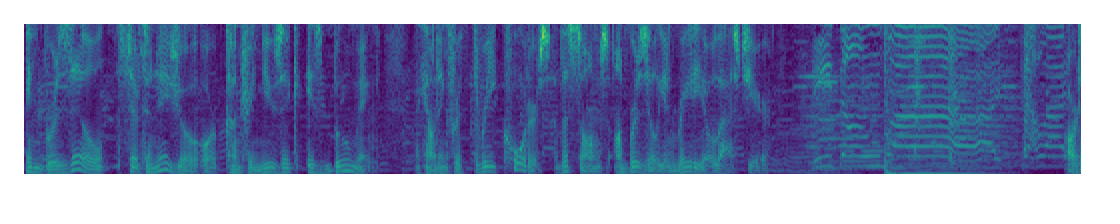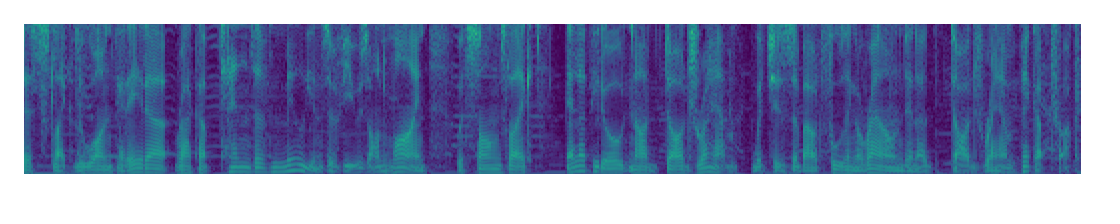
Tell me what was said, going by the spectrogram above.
In Brazil, sertanejo or country music is booming, accounting for three quarters of the songs on Brazilian radio last year. Artists like Luan Pereira rack up tens of millions of views online with songs like Ela Pirou na Dodge Ram, which is about fooling around in a Dodge Ram pickup truck.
